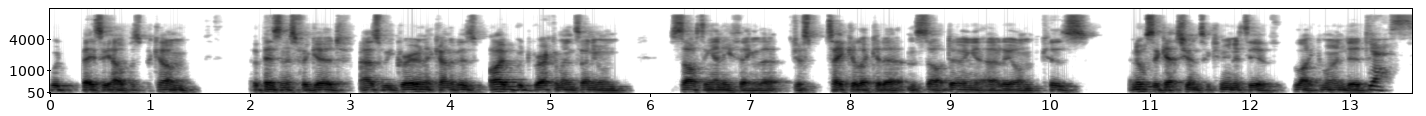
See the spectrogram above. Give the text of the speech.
would basically help us become a business for good as we grew. And it kind of is, I would recommend to anyone starting anything that just take a look at it and start doing it early on because and also gets you into a community of like-minded yes.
